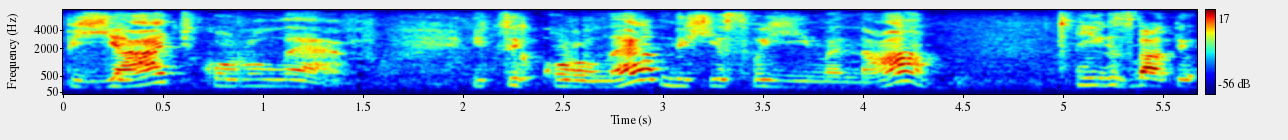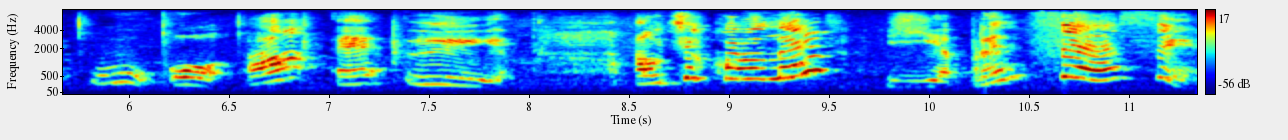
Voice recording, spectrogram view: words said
п'ять королев. І цих королев в них є свої імена. Їх звати УОА, Е, И. А у цих королев є принцеси.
